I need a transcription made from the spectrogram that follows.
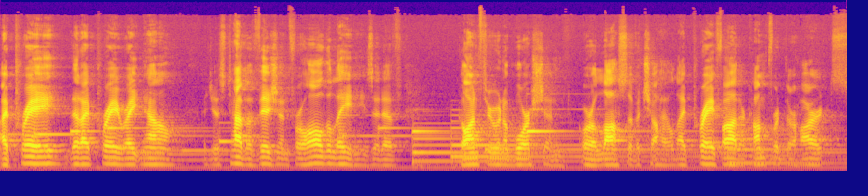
I pray that I pray right now. I just have a vision for all the ladies that have gone through an abortion or a loss of a child. I pray, Father, comfort their hearts.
